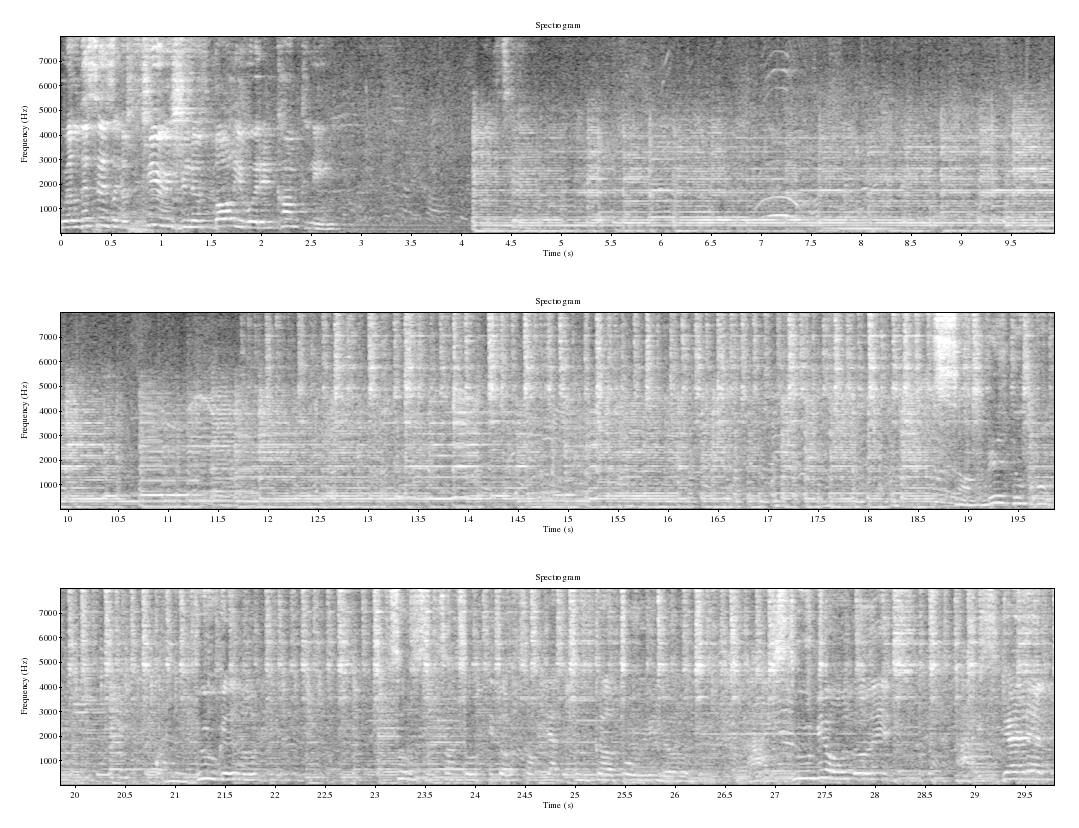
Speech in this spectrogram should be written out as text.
Well, this is a fusion of Bollywood and Konkani. Let's go. Kitap soklattuk kapıyla Aç tüm yolunu Aç gerek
